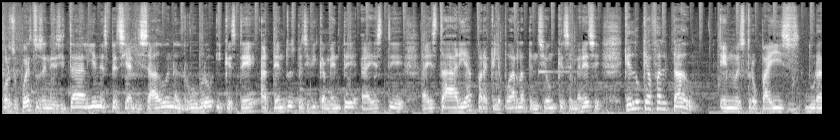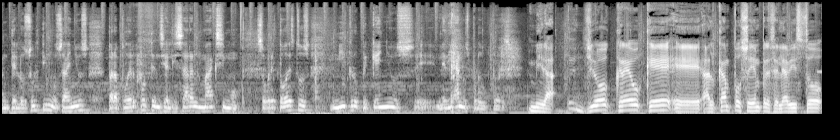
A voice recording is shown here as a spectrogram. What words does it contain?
Por supuesto, se necesita alguien especializado en el rubro y que esté atento específicamente a, este, a esta área para que le pueda dar la atención que se merece. ¿Qué es lo que ha faltado? En nuestro país durante los últimos años para poder potencializar al máximo, sobre todo estos micro, pequeños, eh, medianos productores? Mira, yo creo que eh, al campo siempre se le ha visto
